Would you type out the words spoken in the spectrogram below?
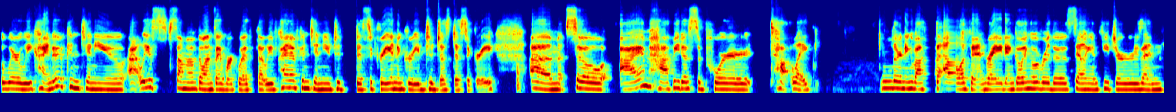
where we kind of continue, at least some of the ones I work with, that we've kind of continued to disagree and agreed to just disagree. Um, so I'm happy to support ta- like learning about the elephant, right? And going over those salient features and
